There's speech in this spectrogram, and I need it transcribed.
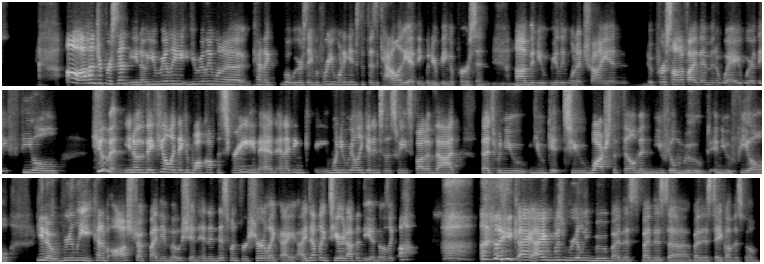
Oh, a hundred percent. You know, you really, you really want to kind of what we were saying before. You want to get into the physicality. I think when you're being a person, um, and you really want to try and personify them in a way where they feel human. You know, they feel like they could walk off the screen. And and I think when you really get into the sweet spot of that, that's when you you get to watch the film and you feel moved and you feel you know really kind of awestruck by the emotion. And in this one for sure like i i definitely teared up at the end. I was like oh. Like I, I was really moved by this by this uh by this take on this film.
